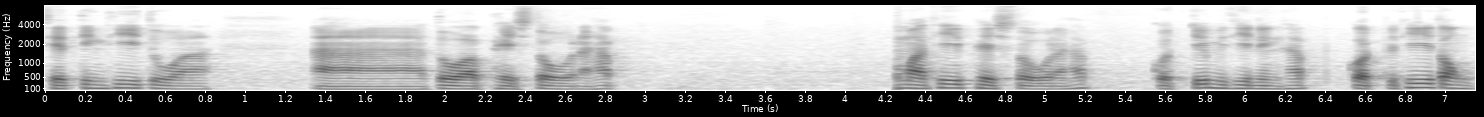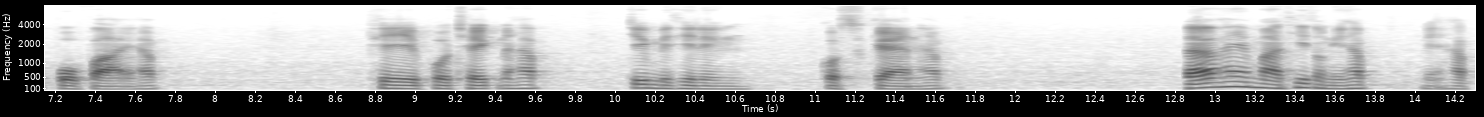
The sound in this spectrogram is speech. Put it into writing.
เซตติ้งที่ตัวตัว Play Store นะครับมาที่ Play Store นะครับ กดจิ้มอีกทีหนึ่งครับ กดไปที่ตรงโปรไฟล์ครับ Pay Protect นะครับ จิ้มไปทีหนึ่งกดสแกนครับ แล้วให้มาที่ตรงนี้ครับ เนี่ยครับ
